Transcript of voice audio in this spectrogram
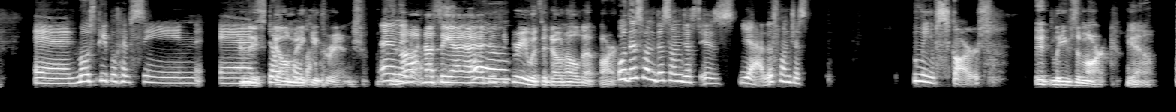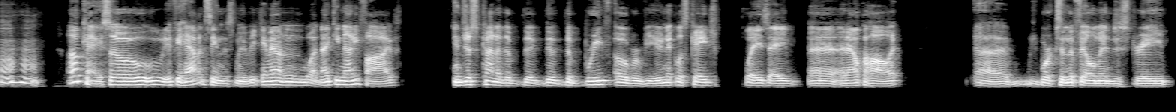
and most people have seen and, And, they still make up. you cringe. And they no, no, see, I, I, I disagree with the don't hold up part. Well, this one, this one just is, yeah, this one just leaves scars. it leaves a mark. Yeah. Hmm Okay, so if you haven't seen this movie, it came out in what 1995, and just kind of the the the, the brief overview. Nicolas Cage plays a uh, an alcoholic, uh, works in the film industry.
